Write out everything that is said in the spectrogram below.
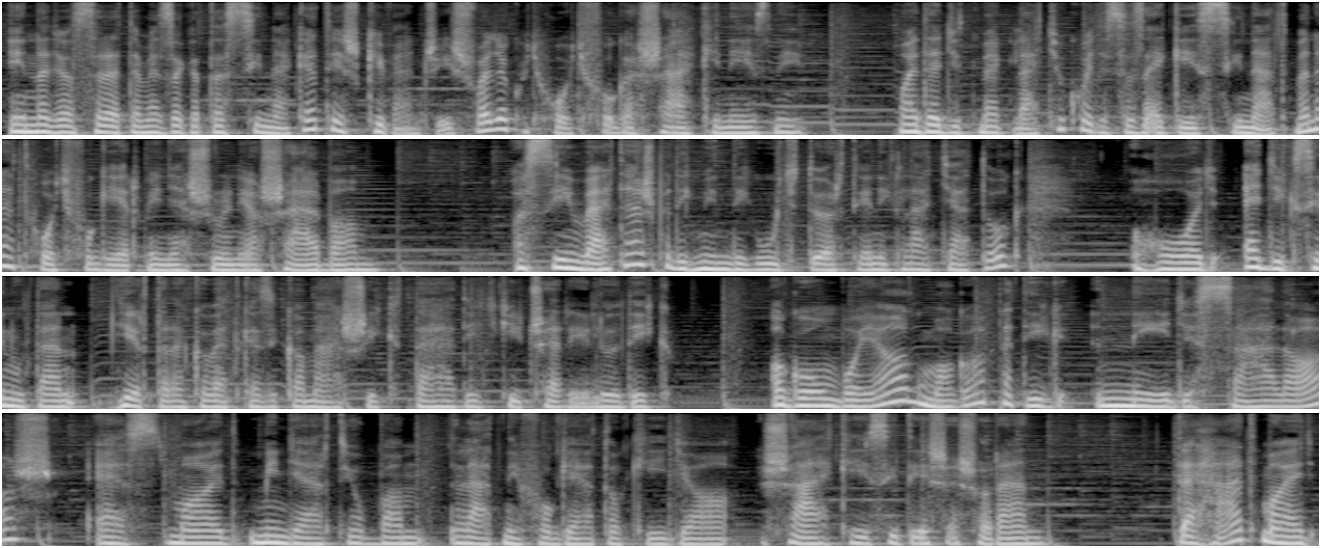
Én nagyon szeretem ezeket a színeket, és kíváncsi is vagyok, hogy hogy fog a sál kinézni. Majd együtt meglátjuk, hogy ez az egész színátmenet hogy fog érvényesülni a sálban. A színváltás pedig mindig úgy történik, látjátok, hogy egyik szín után hirtelen következik a másik, tehát így kicserélődik. A gombolyag maga pedig négy szálas, ezt majd mindjárt jobban látni fogjátok így a sál készítése során. Tehát ma egy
